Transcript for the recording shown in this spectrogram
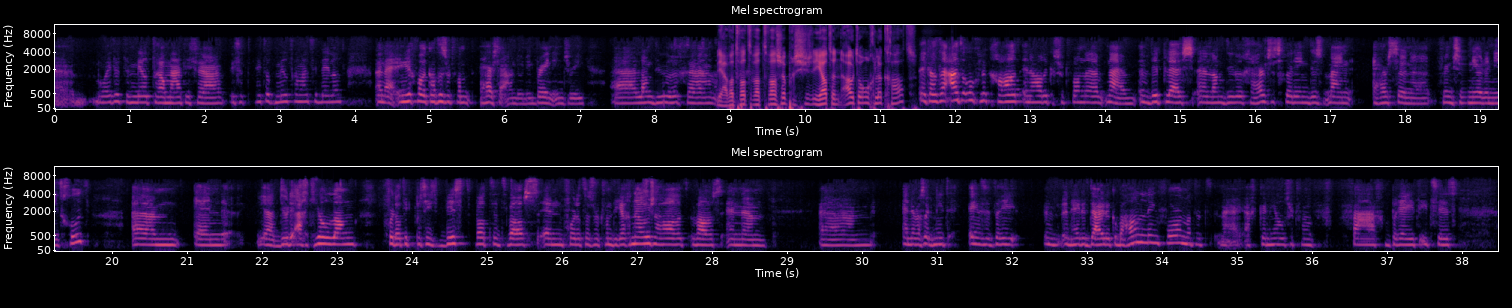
hoe heet het, een miltraumatische, is het, heet dat miltraumatisch in het Nederlands? Eh, nee, in ieder geval, ik had een soort van hersenaandoening, brain injury. Eh, langdurig. eh, ja wat, wat, wat was er precies? Je had een auto-ongeluk gehad? ik had een auto-ongeluk gehad en dan had ik een soort van, eh, nou ja, een whiplash en een langdurige hersenschudding. Dus mijn hersenen functioneerden niet goed. Ehm, en ja, het duurde eigenlijk heel lang voordat ik precies wist wat het was en voordat er een soort van diagnose had, was. En, ehm, ehm, en er was ook niet 1, 2, 3 een, een hele duidelijke behandeling voor, omdat het nou ja, eigenlijk een heel soort van vaag, breed iets is.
